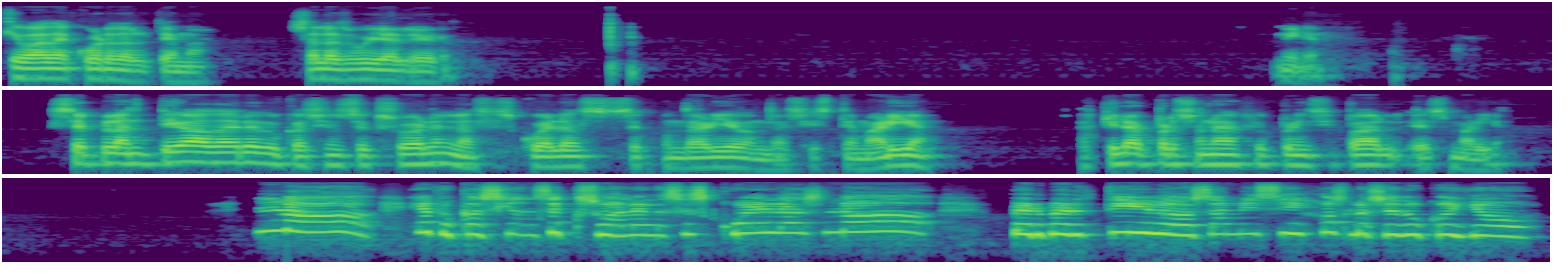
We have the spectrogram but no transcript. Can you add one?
que va de acuerdo al tema. Se las voy a leer. Miren. Se plantea dar educación sexual en las escuelas secundarias donde asiste María. Aquí la personaje principal es María. No, educación sexual en las escuelas, no. Pervertidos, a mis hijos los educo yo.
